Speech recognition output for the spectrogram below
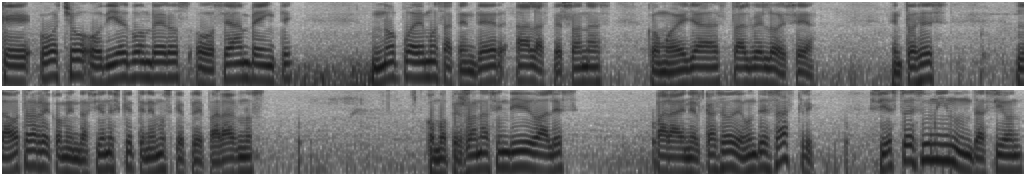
que 8 o 10 bomberos o sean 20, no podemos atender a las personas como ellas tal vez lo desean. Entonces, la otra recomendación es que tenemos que prepararnos como personas individuales para en el caso de un desastre. Si esto es una inundación,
